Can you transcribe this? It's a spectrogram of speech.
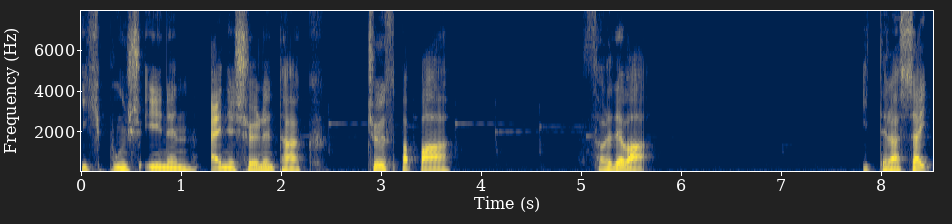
Ich wünsche Ihnen einen schönen Tag. Tschüss, Papa. それでは、いってらっしゃい。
